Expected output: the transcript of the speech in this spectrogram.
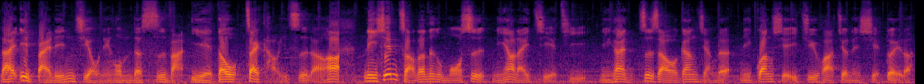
来一百零九年我们的司法也都再考一次了啊！你先找到那个模式，你要来解题。你看至少我刚刚讲的，你光写一句话就能写对了。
